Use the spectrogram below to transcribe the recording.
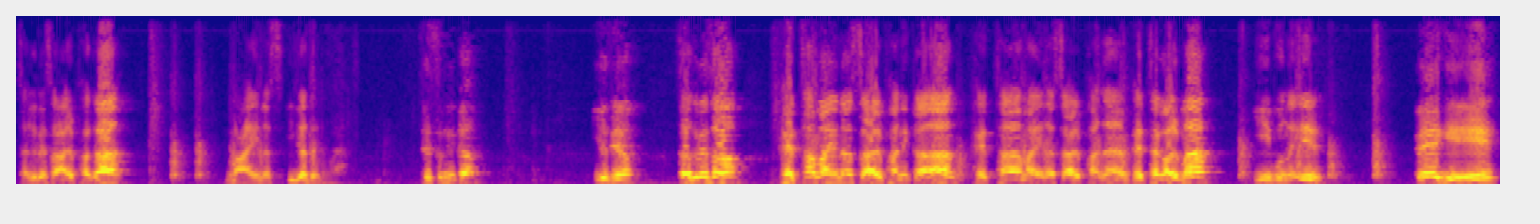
자, 그래서 알파가 마이너스 2가 되는 거야. 됐습니까? 이게 돼요? 자, 그래서 베타 마이너스 알파니까 베타 마이너스 알파는 베타가 얼마? 2분의 1 빼기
